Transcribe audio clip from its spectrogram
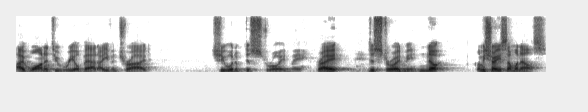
I wanted to real bad. I even tried. She would have destroyed me, right? Destroyed me. No, let me show you someone else.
